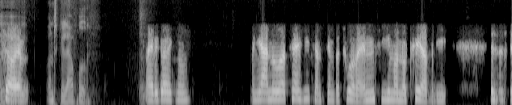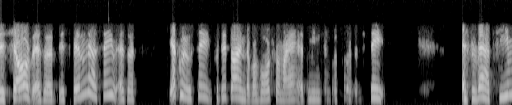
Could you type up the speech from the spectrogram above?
øh, Så øhm, undskyld, jeg afbrød. nej, det gør ikke noget. Men jeg er nødt at tage Hishams temperatur hver anden time og notere, fordi jeg synes, det er sjovt. Altså, det er spændende at se. Altså, jeg kunne jo se på det døgn, der var hårdt for mig, at min temperatur den steg altså hver time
